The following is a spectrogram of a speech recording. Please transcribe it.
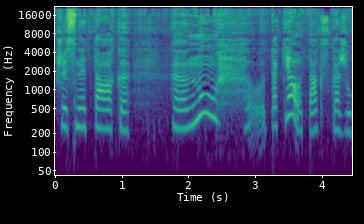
щось не так. Е, Ну, так я отак скажу.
